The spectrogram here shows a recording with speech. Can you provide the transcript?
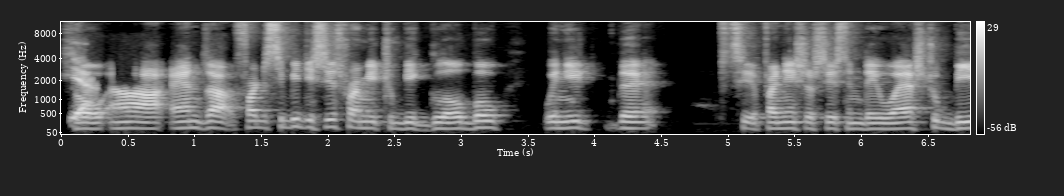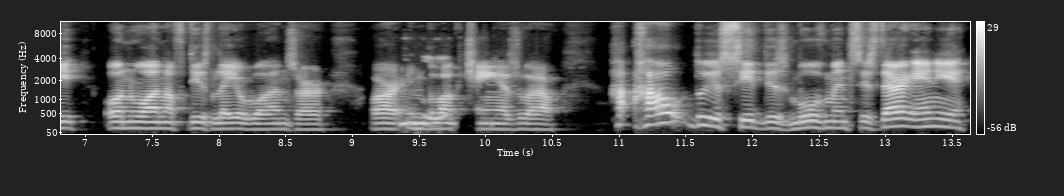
So, yeah. uh, and uh, for the CBDCs, for me to be global, we need the financial system in the US to be on one of these layer ones or or mm-hmm. in blockchain as well. H- how do you see these movements? Is there any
